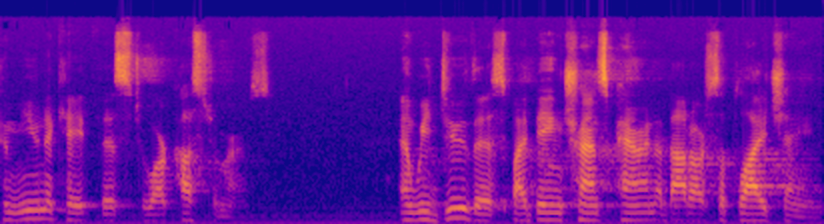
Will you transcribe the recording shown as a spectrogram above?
communicate this to our customers. And we do this by being transparent about our supply chain,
